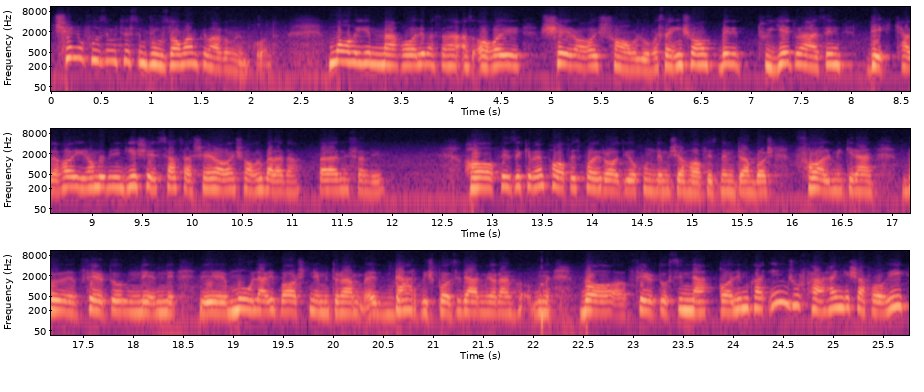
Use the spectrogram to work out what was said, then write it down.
چه نفوذی می‌تونستیم روزنامه هم که مردم نمیخوندن ما یه مقاله مثلا از آقای شعر آقای شاملو. مثلا این شما برید تو یه دونه از این دهکده های ایران ببینید یه شعر سطر از شعر آقای شاملو بلدن. بلد نیستن دیگه. حافظه که من حافظ پای رادیو خونده میشه حافظ نمی‌دونم باش فال می‌گیرن فردو مولوی باش نمی‌دونم دربیش بازی در میارن با فردوسی نقالی می‌کنن. اینجور فرهنگ شفاهی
